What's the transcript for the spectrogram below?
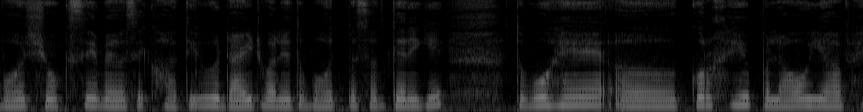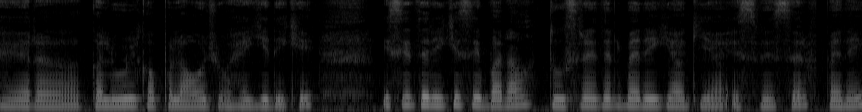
بہت شوق سے میں اسے کھاتی ہوں۔ ڈائٹ والے تو بہت پسند کریں گے۔ تو وہ ہے کرخے پلاؤ یا پھر کلول کا پلاؤ جو ہے، یہ دیکھیں۔ اسی طریقے سے بنا۔ دوسرے دن میں نے کیا کیا، اس میں صرف میں نے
